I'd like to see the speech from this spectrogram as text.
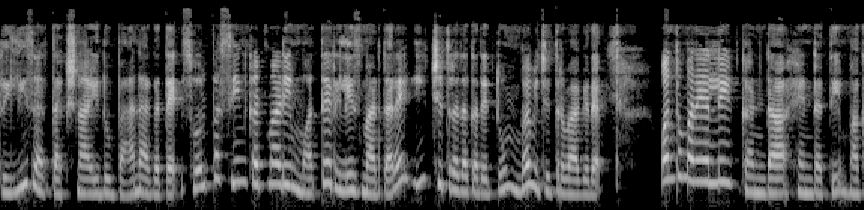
ರಿಲೀಸ್ ಆದ ತಕ್ಷಣ ಇದು ಬ್ಯಾನ್ ಆಗುತ್ತೆ. ಸ್ವಲ್ಪ ಸೀನ್ ಕಟ್ ಮಾಡಿ ಮತ್ತೆ ರಿಲೀಸ್ ಮಾಡ್ತಾರೆ. ಈ ಚಿತ್ರದ ಕತೆ ತುಂಬಾ ವಿಚಿತ್ರವಾಗಿದೆ. ಒಂದು ಮನೆಯಲ್ಲಿ ಗಂಡ, ಹೆಂಡತಿ, ಮಗ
